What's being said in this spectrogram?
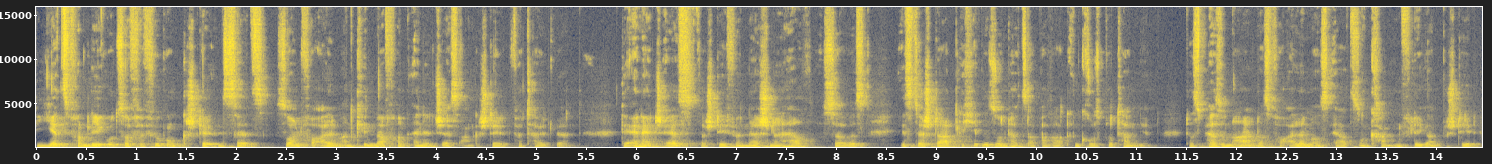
Die jetzt von Lego zur Verfügung gestellten Sets sollen vor allem an Kinder von NHS-Angestellten verteilt werden. Der NHS, das steht für National Health Service, ist der staatliche Gesundheitsapparat in Großbritannien. Das Personal, das vor allem aus Ärzten und Krankenpflegern besteht,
